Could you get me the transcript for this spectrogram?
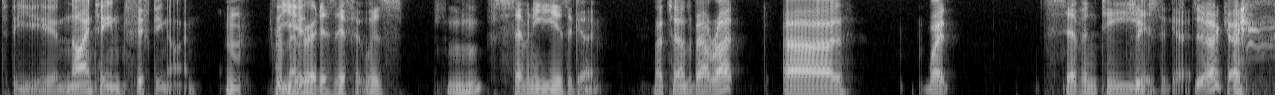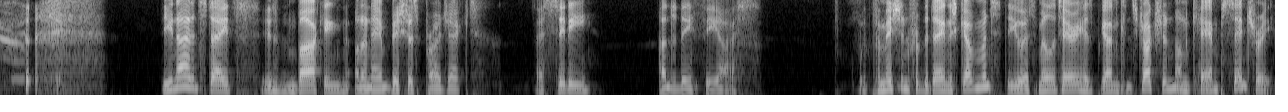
to the year 1959. The Remember year- it as if it was Mhm. seventy years ago. That sounds about right. Uh, wait, Seventy years Six- ago. Okay. the United States is embarking on an ambitious project a city underneath the ice. With permission from the Danish government, the US military has begun construction on Camp Century,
